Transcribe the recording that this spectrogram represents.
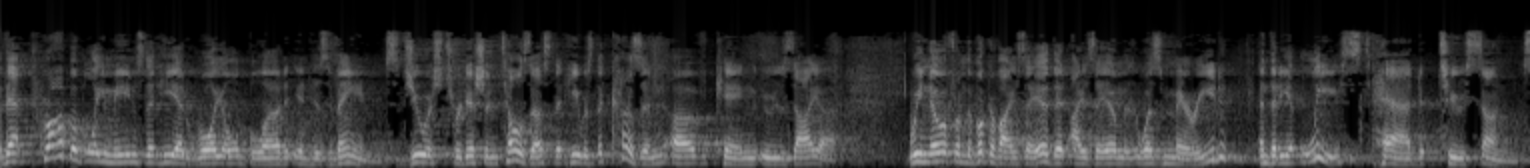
that probably means that he had royal blood in his veins. Jewish tradition tells us that he was the cousin of King Uzziah. We know from the book of Isaiah that Isaiah was married and that he at least had two sons.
